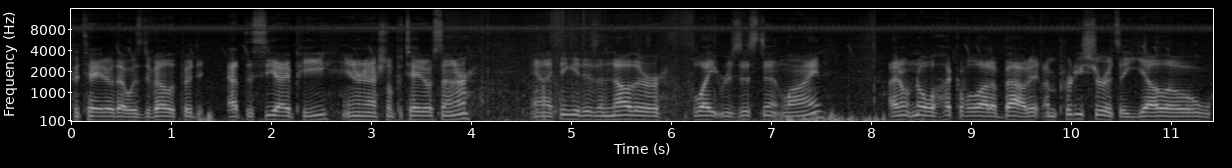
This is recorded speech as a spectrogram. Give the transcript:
potato that was developed at the CIP, International Potato Center. And I think it is another blight resistant line. I don't know a heck of a lot about it. I'm pretty sure it's a yellow,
